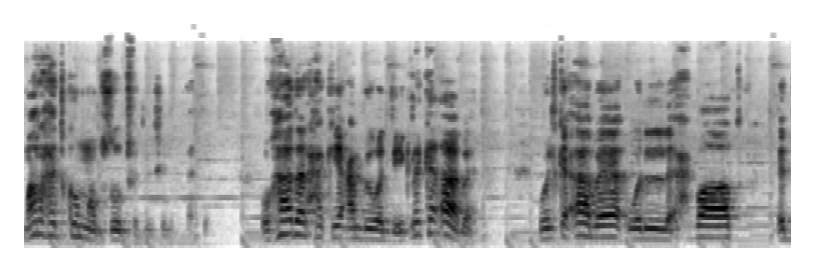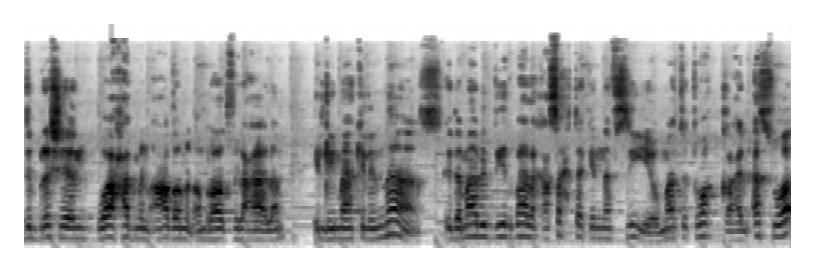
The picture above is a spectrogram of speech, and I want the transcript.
ما راح تكون مبسوط في الشيء اللي بتحكي. وهذا الحكي عم بيوديك لكآبة. والكآبة والإحباط الدبريشن واحد من أعظم الأمراض في العالم اللي ماكل الناس. إذا ما بتدير بالك على صحتك النفسية وما تتوقع الأسوأ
